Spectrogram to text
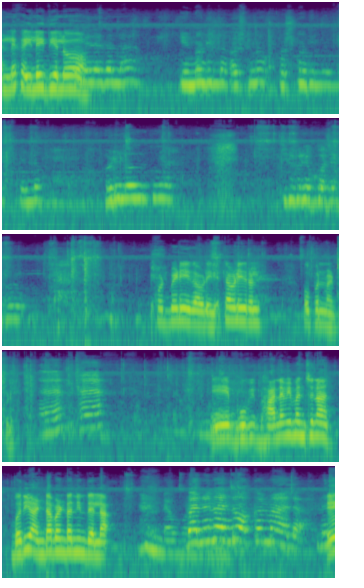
ಅಲ್ಲೇ ಕೈಲೇ ಇದೆಯಲ್ಲೋ? ಇನ್ನೊಂದಿಲ್ಲ ಅಷ್ಟು ಅಷ್ಟೊಂದಿಲ್ಲ ಎಲ್ಲ ಕೊಡ್ಬೇಡಿ ಈಗ ಅವಳಿಗೆ. ತವಳಿದ್ರಲ್ಲಿ ಓಪನ್ ಮಾಡಿಕೊಡಿ. ಏ ಭೂವಿ ಭಾನವಿ ಮಂಜುನಾ ಬರೀ ಅಂಡ ಬಂಡ ನಿಂದೆಲ್ಲ ಏ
